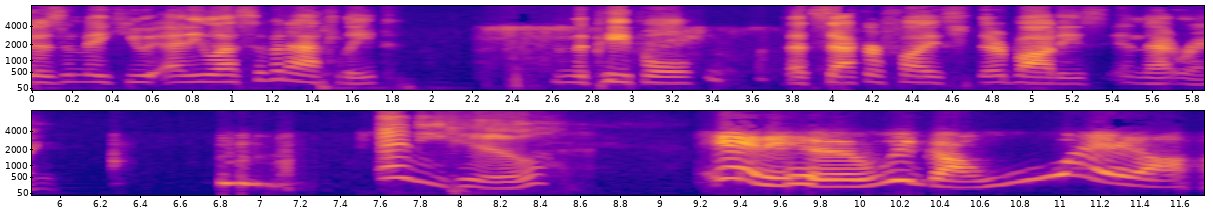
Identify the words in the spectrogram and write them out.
doesn't make you any less of an athlete than the people that sacrifice their bodies in that ring. Anywho, Anywho, we've gone way off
